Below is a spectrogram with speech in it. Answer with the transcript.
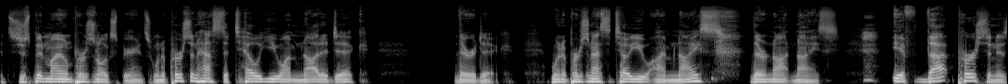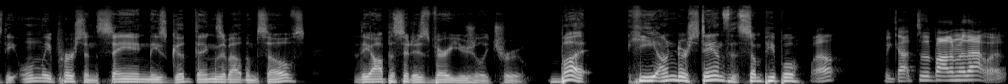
it's just been my own personal experience. When a person has to tell you I'm not a dick, they're a dick. When a person has to tell you I'm nice, they're not nice. If that person is the only person saying these good things about themselves, the opposite is very usually true. But he understands that some people Well, we got to the bottom of that one.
